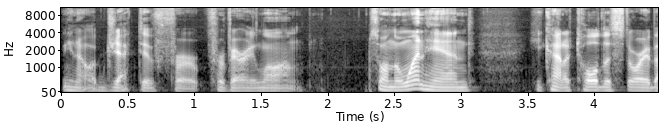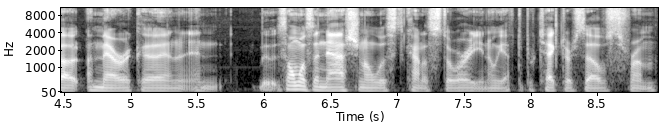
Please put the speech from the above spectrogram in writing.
you know objective for for very long. So on the one hand, he kind of told this story about America and, and it's almost a nationalist kind of story. You know, we have to protect ourselves from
